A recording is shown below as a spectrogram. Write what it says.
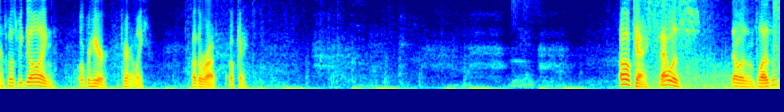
I'm supposed to be going over here, apparently. Other rod. Okay. Okay, that was that wasn't pleasant.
